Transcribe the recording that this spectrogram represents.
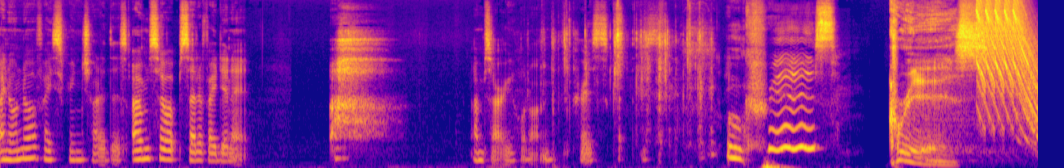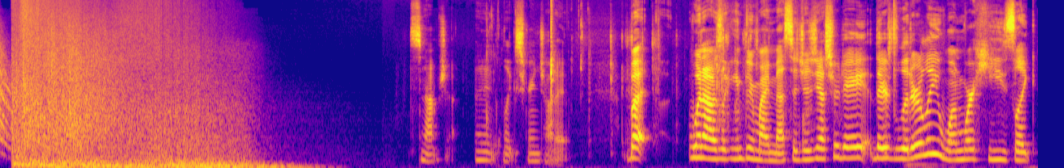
I don't know if I screenshotted this. I'm so upset if I didn't. I'm sorry. Hold on, Chris. Cut this. And Chris, Chris. Snapchat. I didn't like screenshot it. But when I was looking through my messages yesterday, there's literally one where he's like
